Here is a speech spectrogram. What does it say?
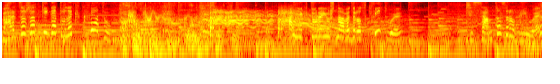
Bardzo rzadki gatunek kwiatów. A niektóre już nawet rozkwitły. Czy sam to zrobiłeś?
